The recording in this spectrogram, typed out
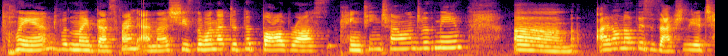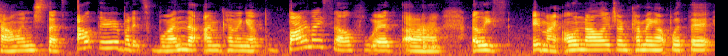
planned with my best friend Emma. She's the one that did the Bob Ross painting challenge with me. Um, I don't know if this is actually a challenge that's out there, but it's one that I'm coming up by myself with, uh, at least in my own knowledge I'm coming up with it.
